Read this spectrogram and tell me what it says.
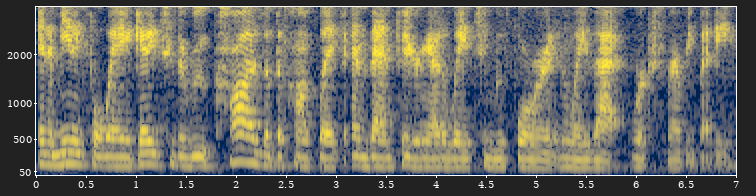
in a meaningful way, getting to the root cause of the conflict and then figuring out a way to move forward in a way that works for everybody.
